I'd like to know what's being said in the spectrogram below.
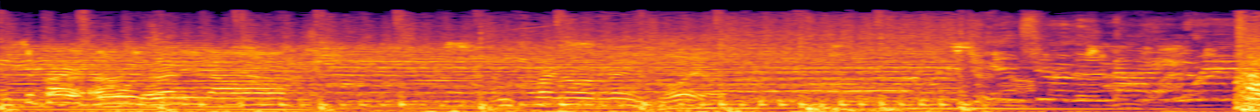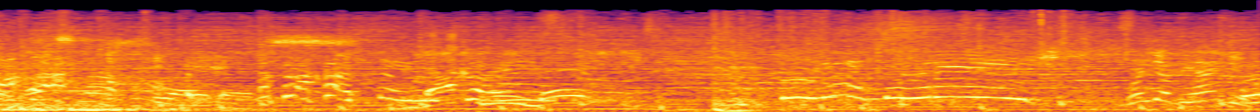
I'm surprised no one's running, uh... I'm surprised no one's running Gloria. Window behind you!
